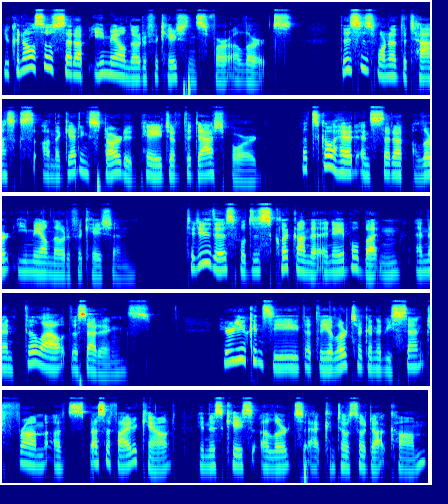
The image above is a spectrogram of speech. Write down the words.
You can also set up email notifications for alerts. This is one of the tasks on the Getting Started page of the dashboard. Let's go ahead and set up Alert Email Notification. To do this, we'll just click on the Enable button and then fill out the settings. Here you can see that the alerts are going to be sent from a specified account, in this case alerts at contoso.com.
